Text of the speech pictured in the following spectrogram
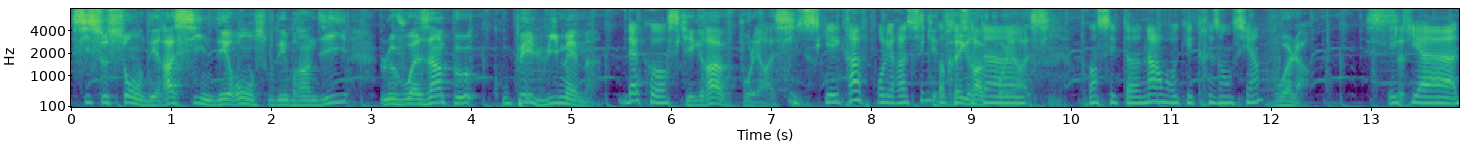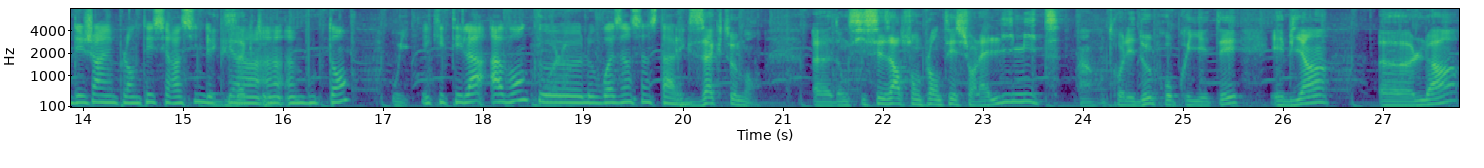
si ce sont des racines, des ronces ou des brindilles, le voisin peut couper lui-même. D'accord. Ce qui est grave pour les racines. Ce qui est grave pour les racines, Ce qui est très grave pour les un- racines. quand c'est un arbre qui est très ancien Voilà. et qui a déjà implanté ses racines depuis un, un- un bout de temps Oui. et qui était là avant que le voisin s'installe. Exactement. Euh, donc si ces arbres sont plantés sur la limite hein, entre les deux propriétés, eh bien euh, là,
